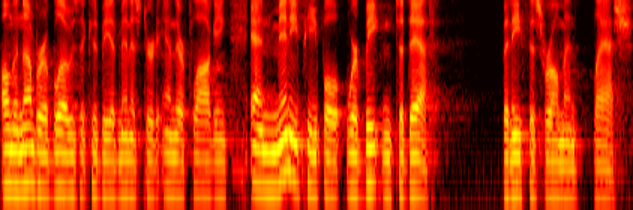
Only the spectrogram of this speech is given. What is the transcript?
on the number of blows that could be administered in their flogging, and many people were beaten to death beneath this Roman lash.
